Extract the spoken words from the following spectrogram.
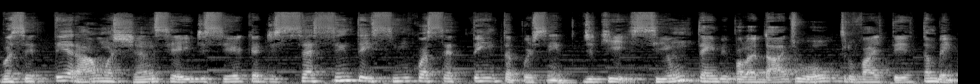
você terá uma chance aí de cerca de 65 a 70% de que se um tem bipolaridade, o outro vai ter também.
